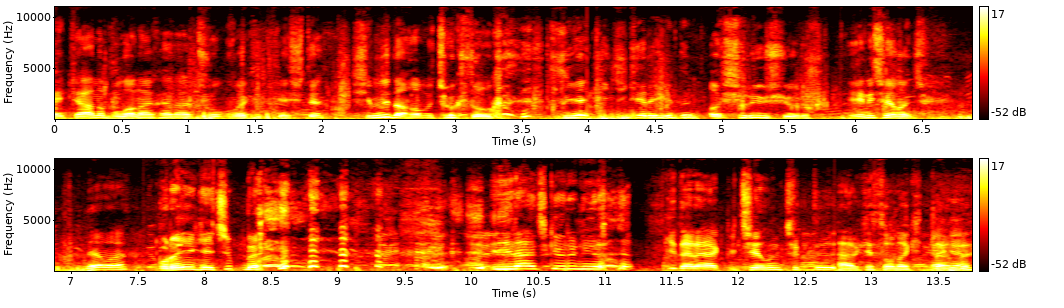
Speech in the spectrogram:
Mekanı bulana kadar çok vakit geçti. Şimdi de hava çok soğuk. Suya iki kere girdim. Aşırı üşüyoruz. Yeni challenge. Ne var? Burayı geçip mi? İğrenç görünüyor. Gider ayak bir challenge çıktı. Herkes ona kilitlendi.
